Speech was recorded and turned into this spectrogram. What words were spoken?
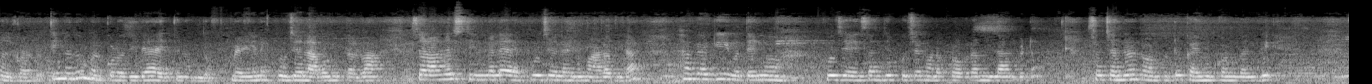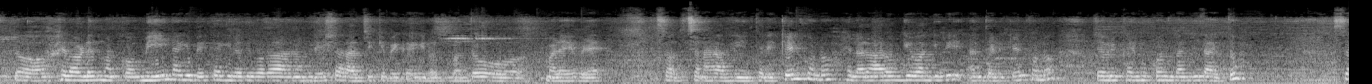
ಮಲ್ಕೊಳ್ಳೋದು. ತಿನ್ನೋದು ಮಲ್ಕೊಳ್ಳೋದು ಇದೇ ಆಯಿತು ನಮ್ಮದು ಬೆಳಗ್ಗೆ ಪೂಜೆ ಎಲ್ಲ ಆಗೋಗಿತ್ತಲ್ವಾ? ಸೊ ನಾನ್ ವೆಜ್ ತಿಂದಮೇಲೆ ಪೂಜೆ ಎಲ್ಲ ಏನು ಮಾಡೋದಿಲ್ಲ. ಹಾಗಾಗಿ ಇವತ್ತೇನು ಪೂಜೆ, ಸಂಜೆ ಪೂಜೆ ಮಾಡೋ ಪ್ರೋಗ್ರಾಮ್ ಇಲ್ಲ ಅಂದ್ಬಿಟ್ಟು. ಸೊ ಚಂದ್ರ ನೋಡ್ಬಿಟ್ಟು ಕೈ ಮುಕ್ಕೊಂಡು ಬಂದ್ವಿ. ಸೊ ಎಲ್ಲ ಒಳ್ಳೇದು ಮಾಡ್ಕೊ. ಮೇಯ್ನಾಗಿ ಬೇಕಾಗಿರೋದು ಇವಾಗ ನಮ್ಮ ದೇಶ, ರಾಜ್ಯಕ್ಕೆ ಬೇಕಾಗಿರೋದು ಬಂದು ಮಳೆ, ಬೆಳೆ. ಸೊ ಅದು ಚೆನ್ನಾಗಾಗಲಿ ಅಂತೇಳಿ ಕೇಳಿಕೊಂಡು ಎಲ್ಲರೂ ಆರೋಗ್ಯವಾಗಿರಿ ಅಂತೇಳಿ ಕೇಳಿಕೊಂಡು ದೇವ್ರಿಗೆ ಕೈ ಮುಕ್ಕೊಂಡು ಬಂದಿದ್ದಾಯಿತು. ಸೊ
